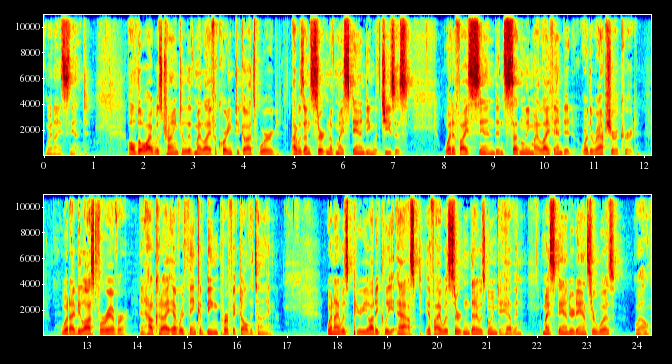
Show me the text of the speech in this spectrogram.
when I sinned. Although I was trying to live my life according to God's word, I was uncertain of my standing with Jesus. What if I sinned and suddenly my life ended or the rapture occurred? Would I be lost forever? And how could I ever think of being perfect all the time? When I was periodically asked if I was certain that I was going to heaven, my standard answer was, Well,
